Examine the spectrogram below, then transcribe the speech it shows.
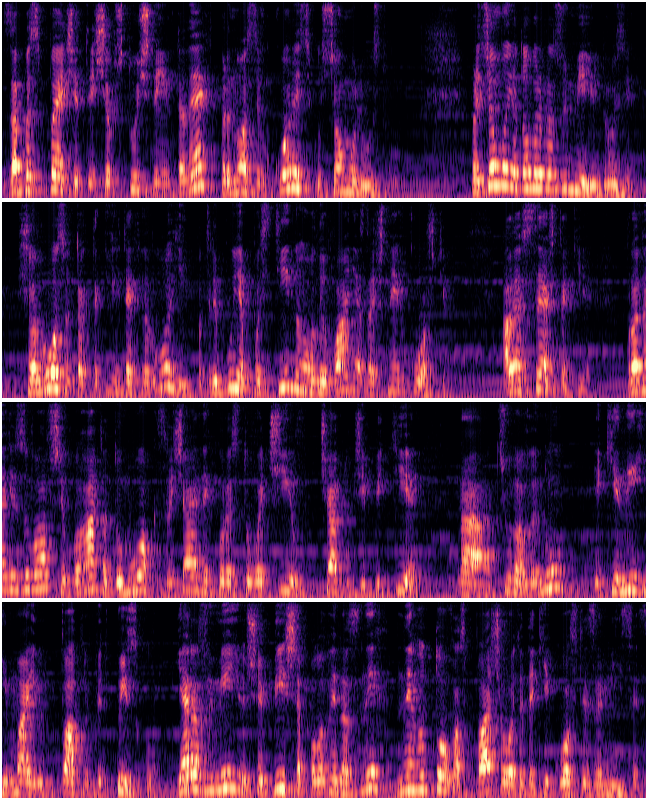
забезпечити, щоб штучний інтелект приносив користь усьому людству. При цьому я добре розумію, друзі, що розвиток таких технологій потребує постійного вливання значних коштів. Але все ж таки, проаналізувавши багато думок звичайних користувачів чату GPT на цю новину, які нині мають платну підписку, я розумію, що більша половина з них не готова сплачувати такі кошти за місяць.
